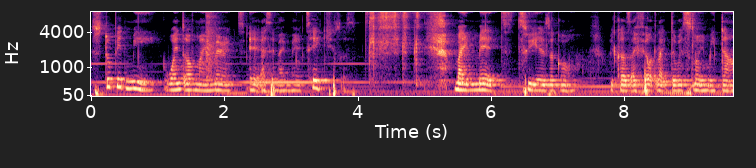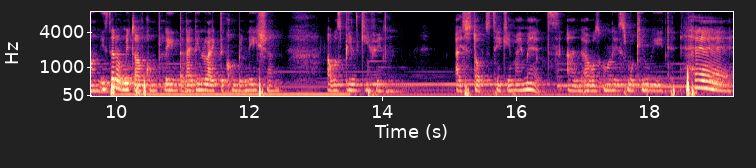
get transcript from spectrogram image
stupid me went off my meds. Eh, I said my meds. Hey, Jesus. my meds two years ago because I felt like they were slowing me down. Instead of me to have complained that I didn't like the combination I was being given, I stopped taking my meds and I was only smoking weed. Hey,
